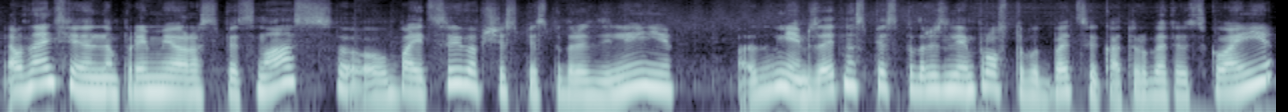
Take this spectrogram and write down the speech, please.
а знаете, например, спецназ, э, бойцы вообще спецподразделений, э, не обязательно спецподразделения, просто вот бойцы, которые готовятся к войне,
